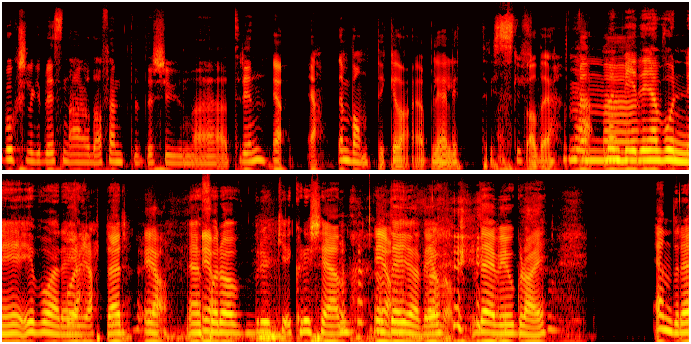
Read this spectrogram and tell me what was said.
Bokslukerprisen er jo da femte til sjuende trinn. Den vant ikke, da. Jeg ble litt trist av det. Ja, Men, men vi eh, den har vunnet i våre, Våre hjerter. hjerter. ja. Eh, For å bruke klisjeen. Og Ja. det gjør vi jo. Det er vi jo glad i. Endre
